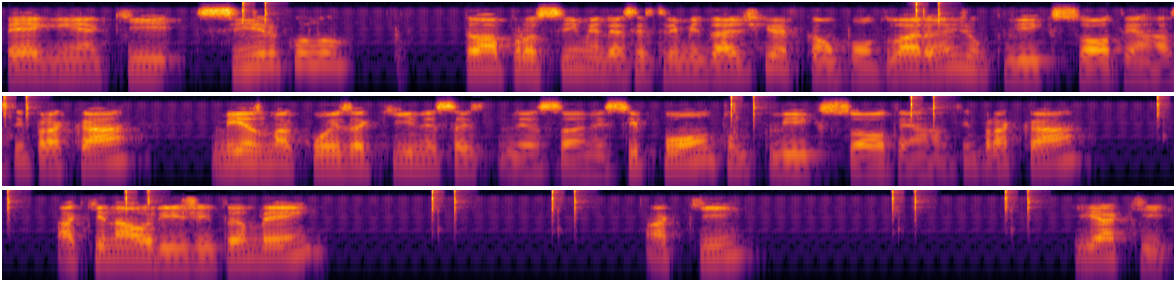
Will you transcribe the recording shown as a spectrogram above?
peguem aqui círculo, então aproximem dessa extremidade aqui, vai ficar um ponto laranja, um clique, soltem, arrastem para cá. Mesma coisa aqui nessa, nessa, nesse ponto, um clique, soltem, arrastem para cá. Aqui na origem também. Aqui. E aqui.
